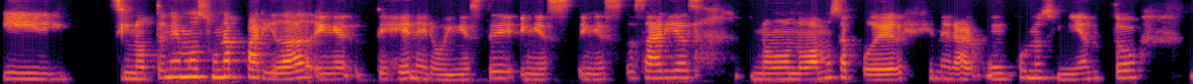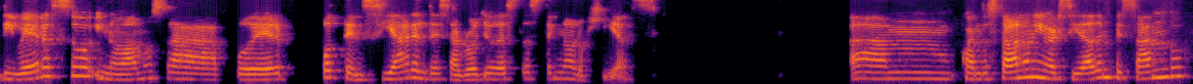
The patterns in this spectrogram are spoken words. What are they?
y si no tenemos una paridad e, de género en, este, en, en estas áreas, no, no, vamos a poder generar un conocimiento diverso y no vamos a poder potenciar el desarrollo de estas tecnologías. Cuando estaba en la universidad empezando,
